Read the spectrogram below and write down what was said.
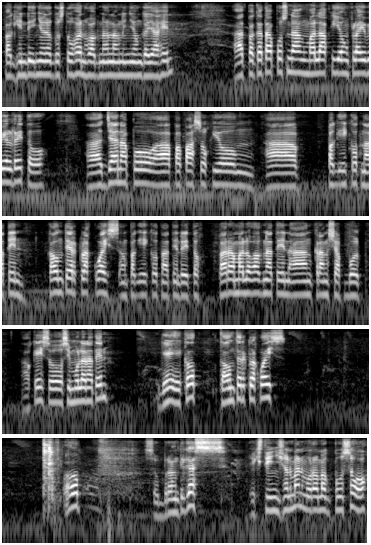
pag hindi nyo nagustuhan, huwag na lang ninyong gayahin. At pagkatapos ng malaki yung flywheel rito, ah, dyan na po ah, papasok yung ah, pag-ikot natin. Counterclockwise ang pag-ikot natin rito para maluwag natin ang crankshaft bolt. Okay, so simulan natin. Okay, ikot. Counterclockwise. Op. Sobrang tigas. Extension man, mura magpuso oh.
